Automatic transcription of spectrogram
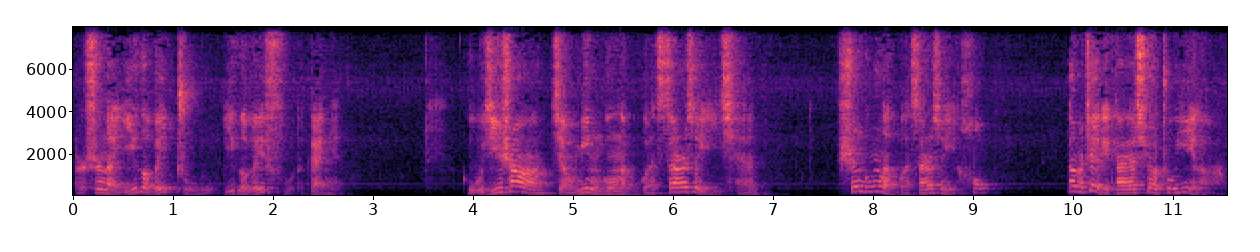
而是呢一个为主，一个为辅的概念。古籍上啊讲命宫呢管三十岁以前，申宫呢管三十岁以后。那么这里大家需要注意了啊，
